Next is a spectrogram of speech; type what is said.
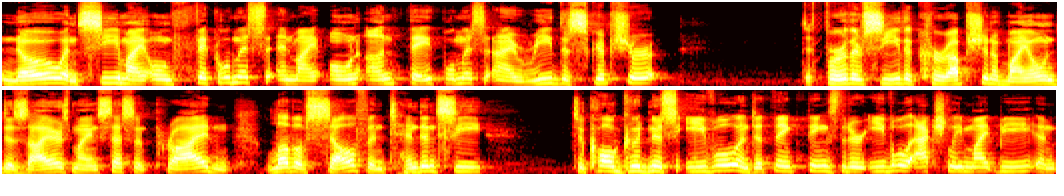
know and see my own fickleness and my own unfaithfulness, and I read the scripture to further see the corruption of my own desires, my incessant pride and love of self and tendency to call goodness evil and to think things that are evil actually might be and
